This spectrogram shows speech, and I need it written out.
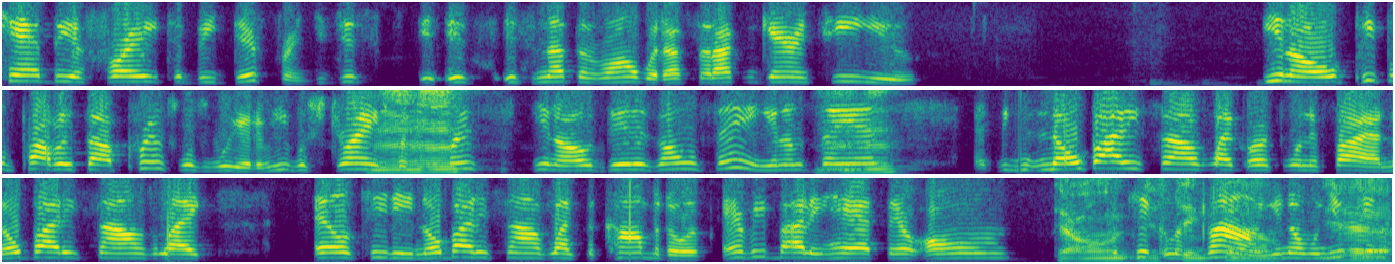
can't be afraid to be different. You just it, it's it's nothing wrong with it. I said I can guarantee you. You know, people probably thought Prince was weird and he was strange, Mhm. but Prince, you know, did his own thing. You know what I'm saying? Mm-hmm. Nobody sounds like Earth, Wind, and Fire. Nobody sounds like LTD. Nobody sounds like the Commodores. Everybody had their own Their own particular sound. You know, when you can,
